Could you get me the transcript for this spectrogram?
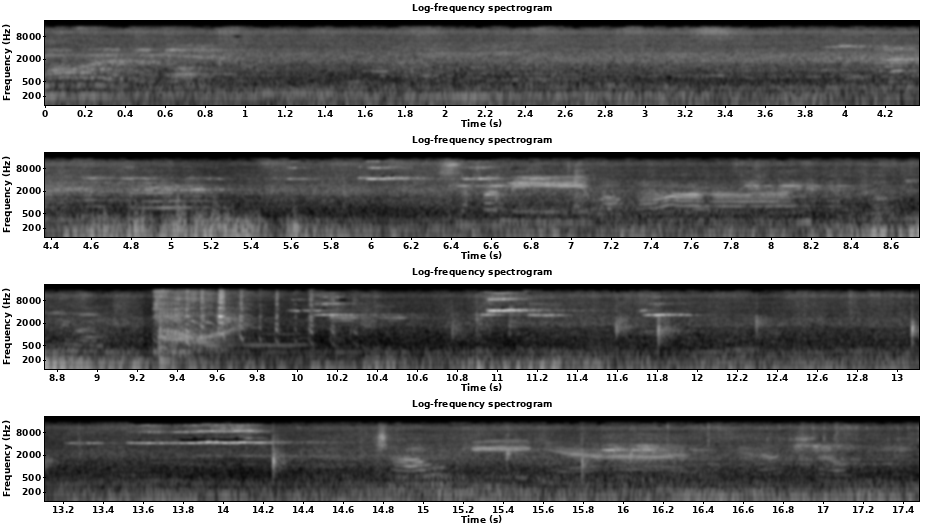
Sa kami. Bye-bye. Chowking. Yan. Yan ang Chowking.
